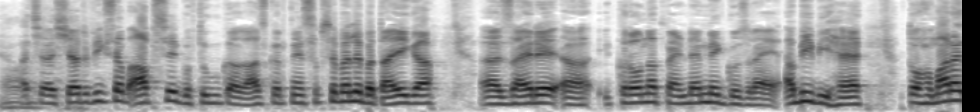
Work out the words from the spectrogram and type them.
अच्छा शाह रफीक साहब, आपसे गुफ्तु का आगाज़ करते हैं। सबसे पहले बताइएगा ज़ाहिर कोरोना पेंडेमिक गुजरा है, अभी भी है तो हमारा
